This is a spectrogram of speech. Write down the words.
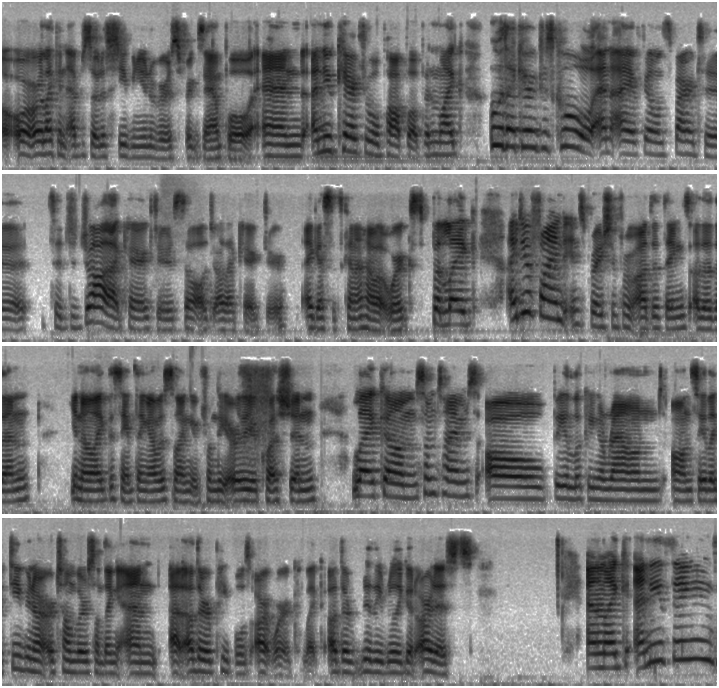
or, or like an episode of Steven Universe, for example, and a new character will pop up, and I'm like, "Ooh, that character's cool," and I feel inspired to to, to draw that character, so I'll draw that character. I guess that's kind of how it works. But like, I do find inspiration from other things other than you know, like the same thing I was telling you from the earlier question. Like, um, sometimes I'll be looking around on, say, like DeviantArt or Tumblr or something, and at other people's artwork, like other really, really good artists. And like anything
